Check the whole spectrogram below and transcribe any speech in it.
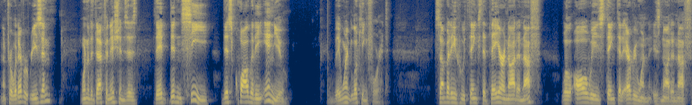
and for whatever reason, one of the definitions is they didn't see this quality in you. They weren't looking for it. Somebody who thinks that they are not enough will always think that everyone is not enough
